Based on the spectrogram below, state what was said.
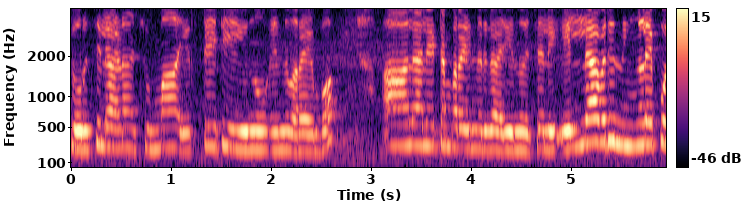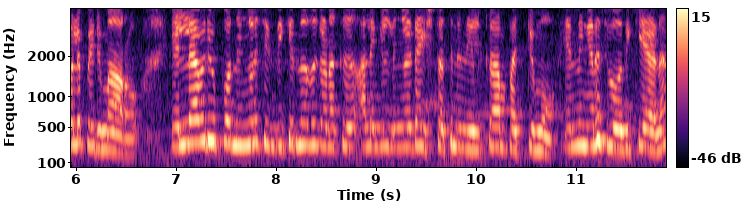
ചൊറിച്ചിലാണ് ചുമ്മാ ഇറിറ്റേറ്റ് ചെയ്യുന്നു എന്ന് പറയുമ്പോൾ ലാലേട്ടൻ പറയുന്നൊരു കാര്യം എന്ന് വെച്ചാൽ എല്ലാവരും നിങ്ങളെപ്പോലെ പെരുമാറോ? എല്ലാവരും ഇപ്പോൾ നിങ്ങൾ ചിന്തിക്കുന്നത് കണക്ക് അല്ലെങ്കിൽ നിങ്ങളുടെ ഇഷ്ടത്തിന് നിൽക്കാൻ പറ്റുമോ എന്നിങ്ങനെ ചോദിക്കുകയാണ്.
